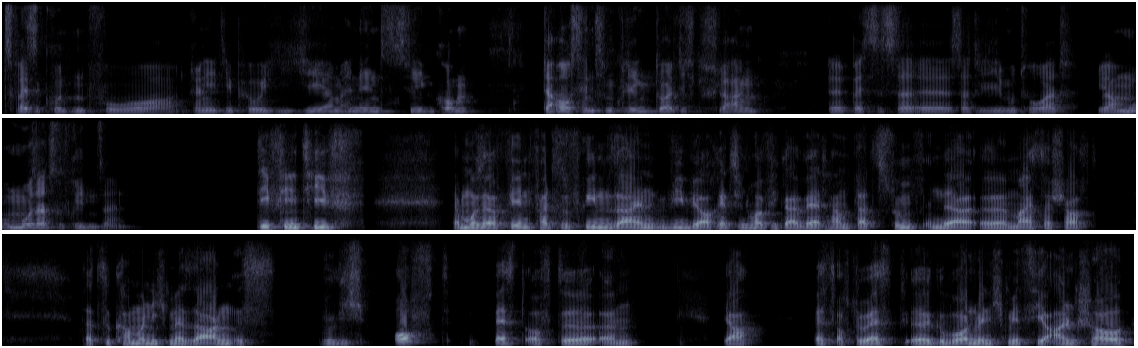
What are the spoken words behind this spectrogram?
Zwei Sekunden vor René Depoyer am Ende ins Ziel gekommen. Da auch sein Teamkollegen deutlich geschlagen. Äh, bestes äh, Satellitenmotorrad. Ja, muss er zufrieden sein. Definitiv. Da muss er auf jeden Fall zufrieden sein, wie wir auch jetzt schon häufiger erwähnt haben, Platz 5 in der äh, Meisterschaft. Dazu kann man nicht mehr sagen, ist wirklich oft Best of the, ähm, ja, Best of the Rest äh, geworden, wenn ich mir jetzt hier anschaue.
